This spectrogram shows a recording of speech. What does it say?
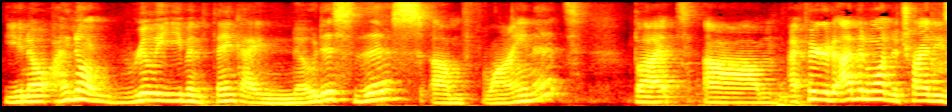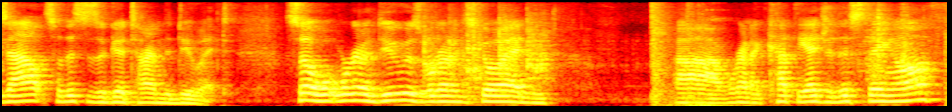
you know, I don't really even think I noticed this um, flying it, but um, I figured I've been wanting to try these out, so this is a good time to do it. So what we're gonna do is we're gonna just go ahead and uh, we're gonna cut the edge of this thing off.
